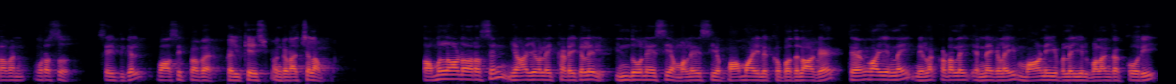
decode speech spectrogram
புலவன் முரசு. செய்திகள் வாசிப்பவர் வெல்கேஷ் வெங்கடாச்சலம். தமிழ்நாடு அரசின் நியாய விலைக் கடைகளில் இந்தோனேசிய மலேசிய பாமாயிலுக்கு பதிலாக தேங்காய் எண்ணெய் நிலக்கடலை எண்ணெய்களை மானிய விலையில் வழங்கக் கோரி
